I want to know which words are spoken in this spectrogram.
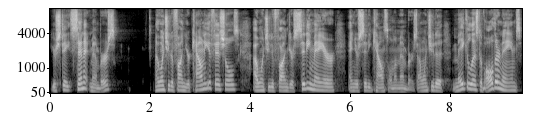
your state Senate members. I want you to find your county officials. I want you to find your city mayor and your city council members. I want you to make a list of all their names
